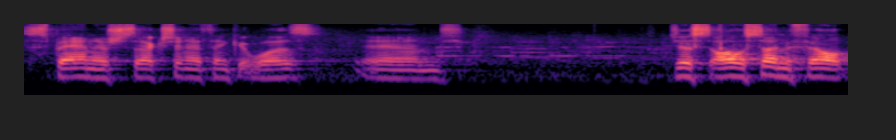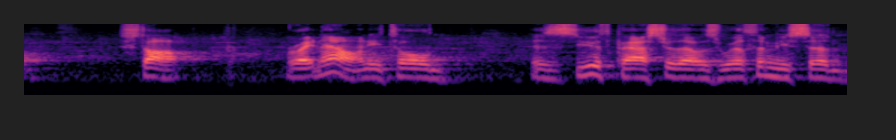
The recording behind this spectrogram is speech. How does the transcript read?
Spanish section, I think it was, and just all of a sudden felt stop right now. And he told his youth pastor that was with him, he said,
